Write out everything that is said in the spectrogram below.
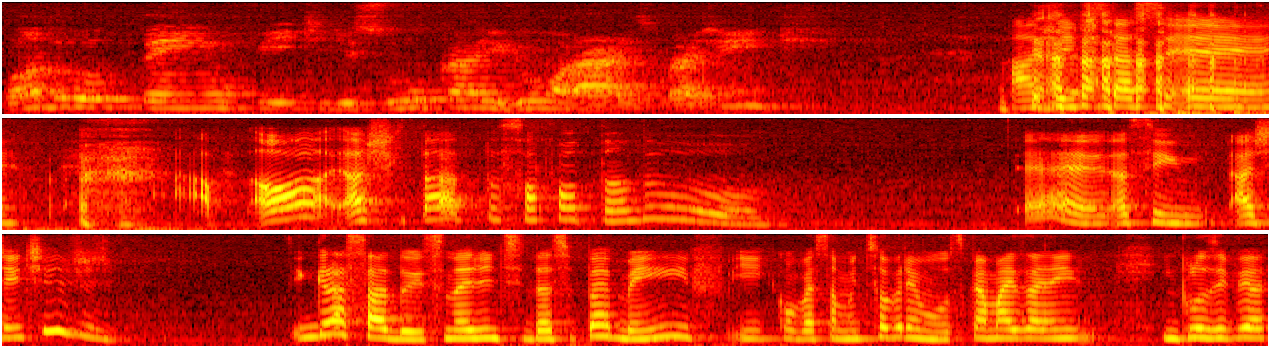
Quando tem um feat de Suca e Ju Moraes pra gente? A gente tá. se- É, ó, acho que tá, tá só faltando. É, assim, a gente. Engraçado isso, né? A gente se dá super bem e, e conversa muito sobre música, mas aí, inclusive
